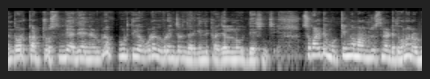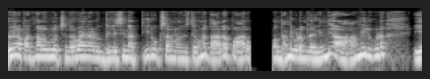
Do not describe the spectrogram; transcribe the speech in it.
ఎంతవరకు ఖర్చు వస్తుంది అది అనేది కూడా పూర్తిగా కూడా వివరించడం జరిగింది ప్రజలను ఉద్దేశించి. సో కాబట్టి ముఖ్యంగా మనం చూసినట్టయితే కూడా రెండు వేల పద్నాలుగులో చంద్రబాబు నాయుడు గెలిచిన తీరు ఒకసారి మనం చూస్తే కూడా దాదాపు ఆరు హామీ ఇవ్వడం జరిగింది. ఆ హామీలు కూడా ఏ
